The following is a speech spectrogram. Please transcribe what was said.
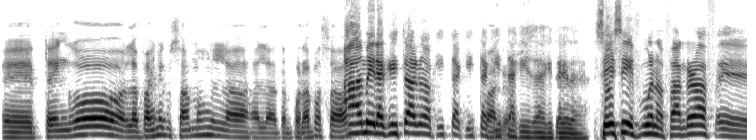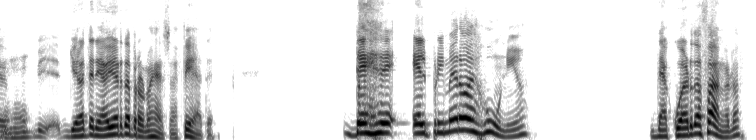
Eh, tengo la página que usamos en la, la temporada pasada, Ah, mira, aquí está, no, aquí está, aquí está, aquí está, aquí está, aquí está. aquí está. Sí, sí, bueno, Fangraph, eh, yo la tenía abierta, pero no es esa, fíjate. Desde el primero de junio, de acuerdo a Fangraph,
